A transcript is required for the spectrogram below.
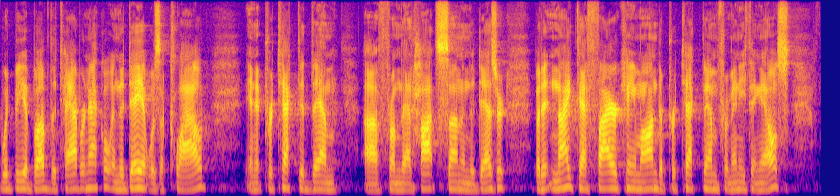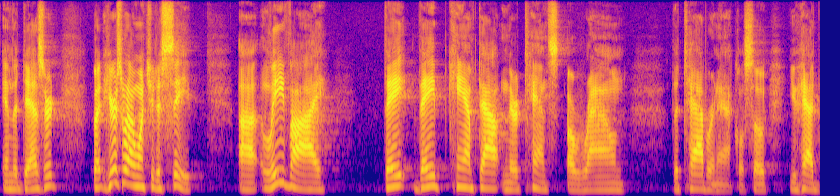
would be above the tabernacle. In the day, it was a cloud, and it protected them uh, from that hot sun in the desert. But at night, that fire came on to protect them from anything else in the desert. But here's what I want you to see uh, Levi, they, they camped out in their tents around the tabernacle. So you had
